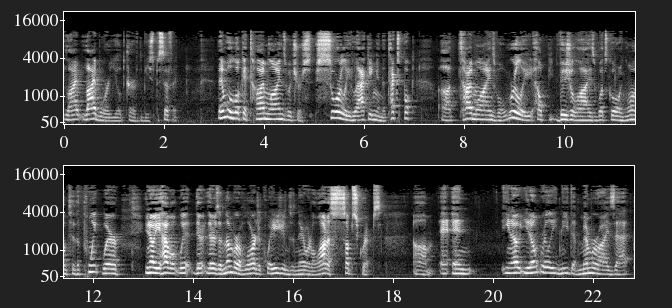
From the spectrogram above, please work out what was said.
LIBOR yield curve to be specific. Then we'll look at timelines, which are sorely lacking in the textbook uh, timelines will really help visualize what's going on to the point where you know you have a, there, there's a number of large equations in there with a lot of subscripts. Um, and, and, you know you don't really need to memorize that.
